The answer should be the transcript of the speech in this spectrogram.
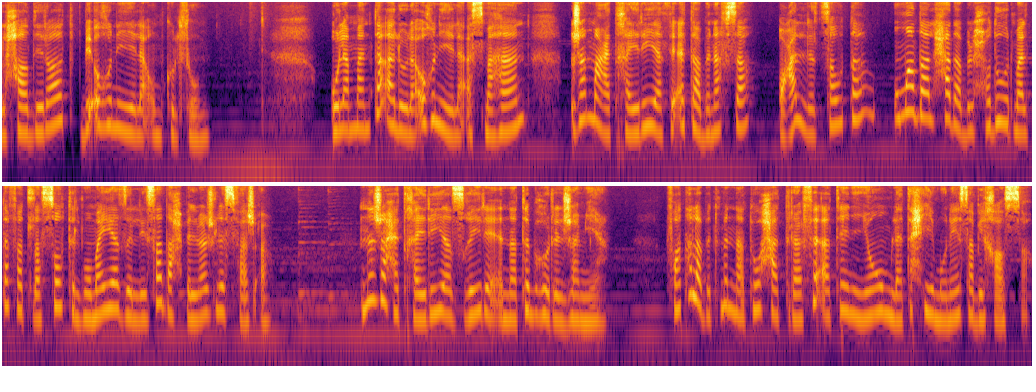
للحاضرات بأغنية لأم كلثوم. ولما انتقلوا لأغنية لأسمهان جمعت خيرية ثقتها بنفسها وعلت صوتها وما ضل حدا بالحضور ما التفت للصوت المميز اللي صدح بالمجلس فجأة. نجحت خيرية صغيرة إنها تبهر الجميع. فطلبت منها توحة ترافقها تاني يوم لتحيي مناسبة خاصة.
